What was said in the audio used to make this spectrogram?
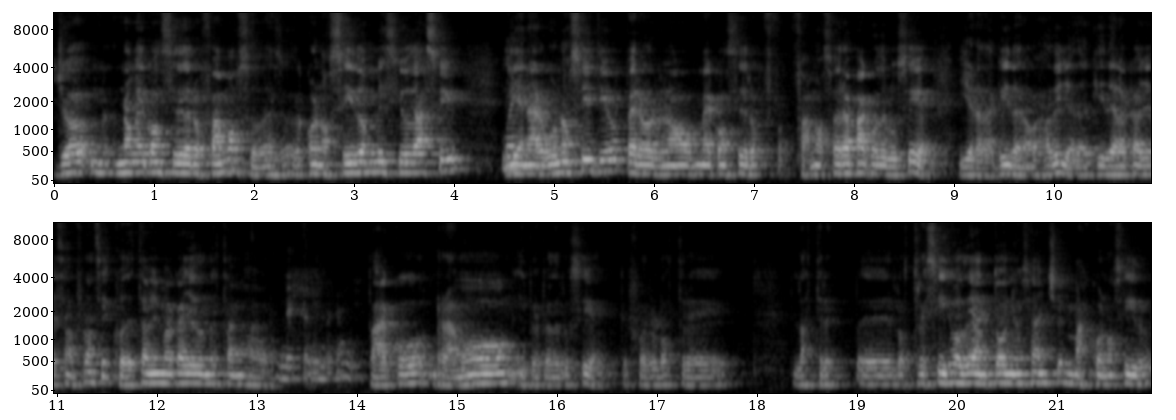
yo no me considero famoso, conocido en mi ciudad sí, y en algunos sitios, pero no me considero famoso, era Paco de Lucía, y era de aquí, de la Bajadilla, de aquí de la calle San Francisco, de esta misma calle donde estamos ahora. De esta misma calle. Paco, Ramón y Pepe de Lucía, que fueron los tres, las tres, eh, los tres hijos de Antonio Sánchez más conocidos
